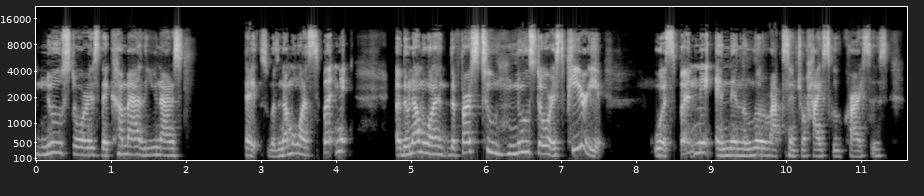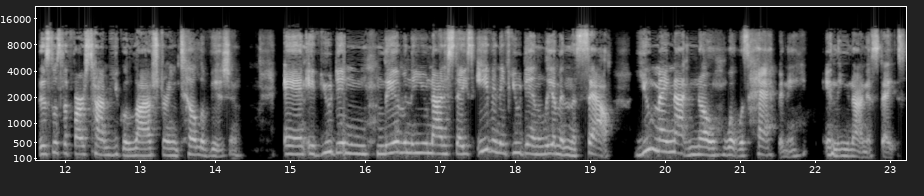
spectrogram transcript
news stories that come out of the United States was number one, Sputnik. Uh, the number one, the first two news stories, period, was Sputnik and then the Little Rock Central High School crisis. This was the first time you could live stream television. And if you didn't live in the United States, even if you didn't live in the South, you may not know what was happening in the United States.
